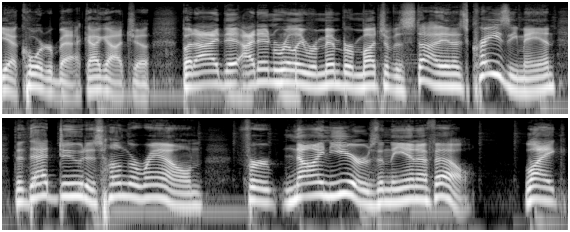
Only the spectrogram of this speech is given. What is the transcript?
yeah, quarterback. I gotcha." But I did, I didn't really remember much of his stuff, and it's crazy, man, that that dude has hung around for nine years in the NFL. Like,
